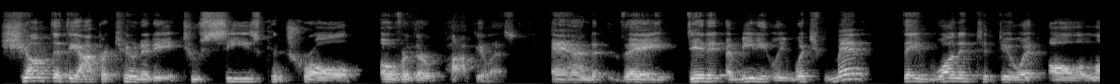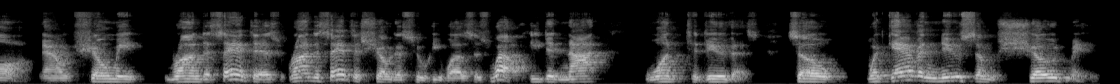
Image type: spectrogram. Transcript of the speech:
jumped at the opportunity to seize control over their populace. And they did it immediately, which meant they wanted to do it all along. Now, show me Ron DeSantis. Ron DeSantis showed us who he was as well. He did not want to do this. So, what Gavin Newsom showed me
